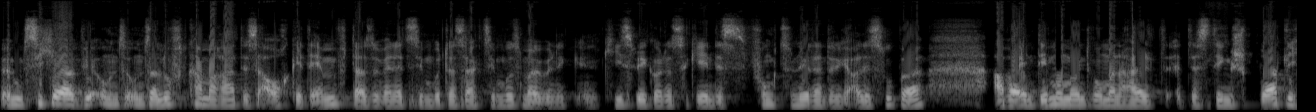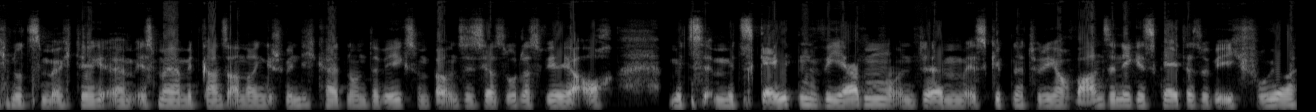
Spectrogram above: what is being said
ähm, sicher, wir unser unser Luftkammerrad ist auch gedämpft. Also, wenn jetzt die Mutter sagt, sie muss mal über K Kiesweg oder so gehen, das funktioniert natürlich alles super. Aber in dem Moment, wo man halt das Ding sportlich nutzen möchte, ähm, ist man ja mit ganz anderen Geschwindigkeiten unterwegs. Und bei uns ist ja so, dass wir ja auch mit mit Skaten werben und, ähm, es gibt natürlich auch wahnsinnige Skater, so wie ich früher,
